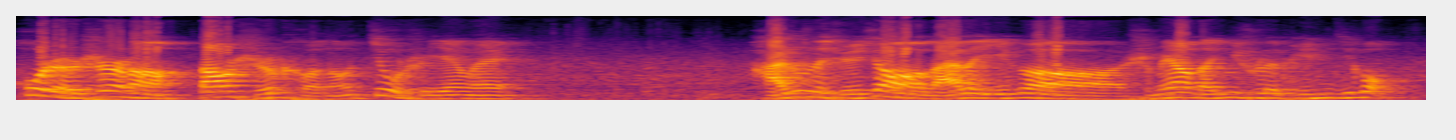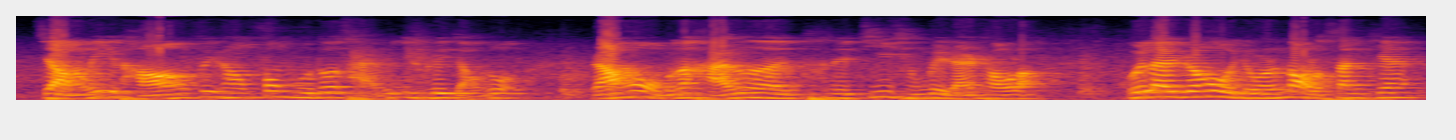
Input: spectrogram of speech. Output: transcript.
或者是呢，当时可能就是因为孩子的学校来了一个什么样的艺术类培训机构。讲了一堂非常丰富多彩的艺术类讲座，然后我们的孩子呢，他的激情被燃烧了，回来之后就是闹了三天，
